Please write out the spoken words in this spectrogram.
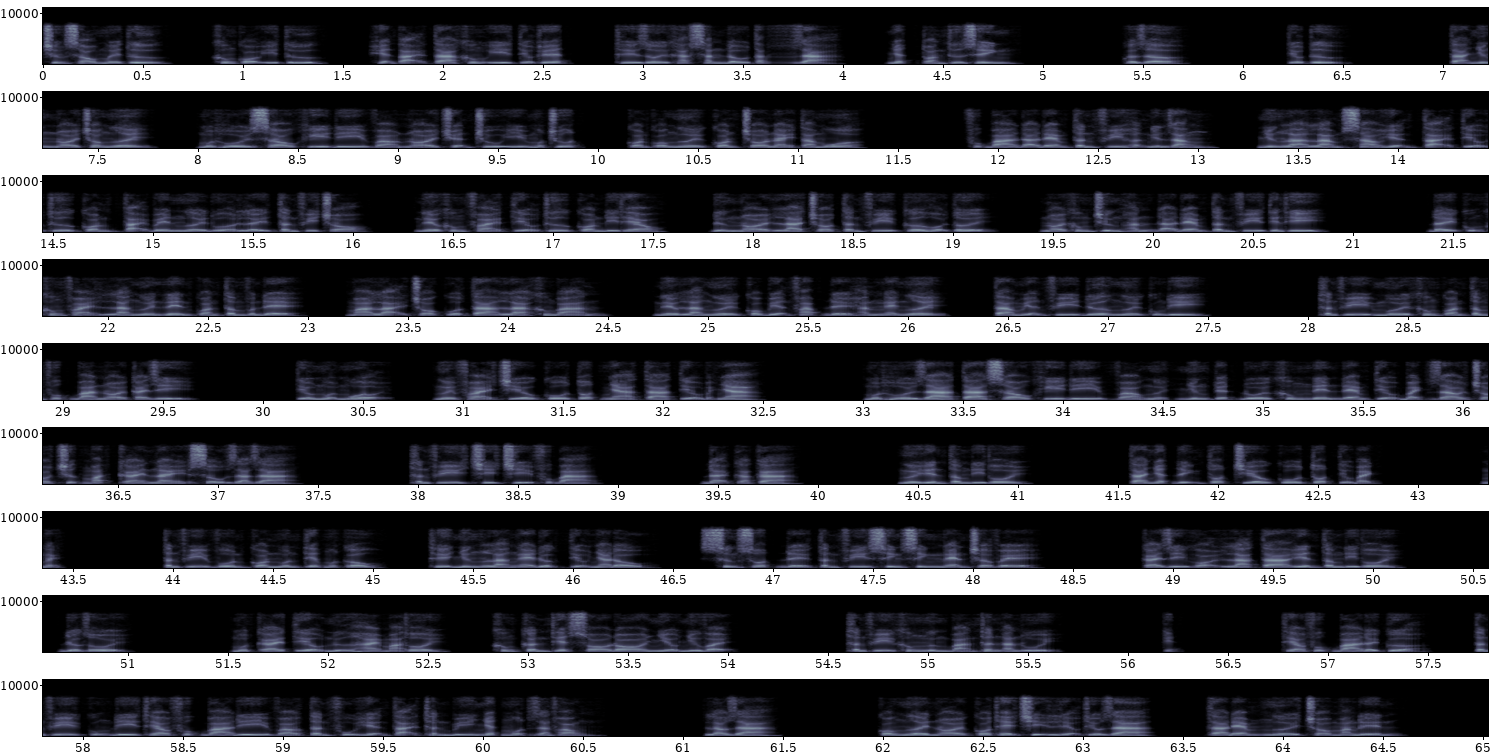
chương sáu mươi 64, không có ý tứ hiện tại ta không ý tiểu thuyết thế giới khác săn đầu tác giả nhất toàn thứ sinh. Cờ giờ. Tiểu tử ta nhưng nói cho ngươi một hồi sau khi đi vào nói chuyện chú ý một chút còn có ngươi con chó này ta mua phúc bá đã đem tần phi hận nghiến răng, nhưng là làm sao hiện tại tiểu thư còn tại bên người đuổi lấy tần phi chó, nếu không phải tiểu thư còn đi theo, đừng nói là cho tần phi cơ hội tới, nói không chừng hắn đã đem tần phi tiên thi. Đây cũng không phải là ngươi nên quan tâm vấn đề, mà lại chó của ta là không bán, nếu là ngươi có biện pháp để hắn nghe ngươi, ta miễn phí đưa người cũng đi. Tần phi mới không quan tâm phúc bá nói cái gì. Tiểu muội muội, ngươi phải chiếu cố tốt nhà ta tiểu bạch nha. Một hồi ra ta sau khi đi vào ngươi, nhưng tuyệt đối không nên đem tiểu bạch giao cho trước mắt cái này xấu ra ra. Thần phi chỉ chỉ phúc bá. Đại ca ca, ngươi yên tâm đi thôi ta nhất định tốt chiếu cố tốt tiểu bạch. Ngậy. tần phi vốn còn muốn tiếp một câu, thế nhưng là nghe được tiểu nha đầu, sửng sốt để tần phi sinh sinh nén trở về. Cái gì gọi là ta yên tâm đi thôi? Được rồi. Một cái tiểu nữ hài mà thôi, không cần thiết so đo nhiều như vậy. Tần phi không ngừng bản thân an ủi. Theo phúc bá đẩy cửa, tần phi cũng đi theo phúc bá đi vào tần phủ hiện tại thần bí nhất một gian phòng. Lao ra. Có người nói có thể trị liệu thiếu gia, ta đem người cho mang đến.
